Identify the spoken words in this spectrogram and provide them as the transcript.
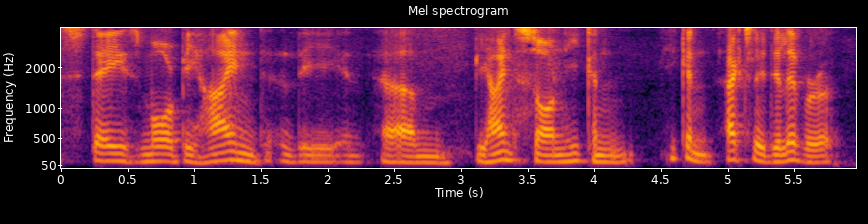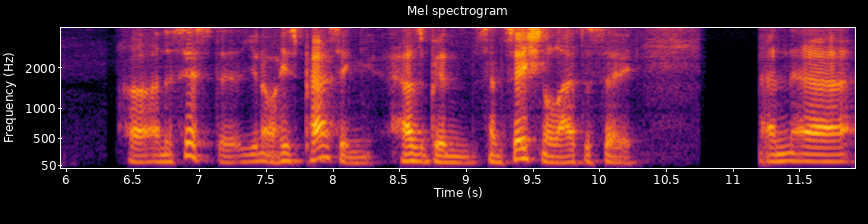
stays more behind the um, behind Son, he can he can actually deliver uh, an assist. Uh, you know, his passing has been sensational, I have to say and uh,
